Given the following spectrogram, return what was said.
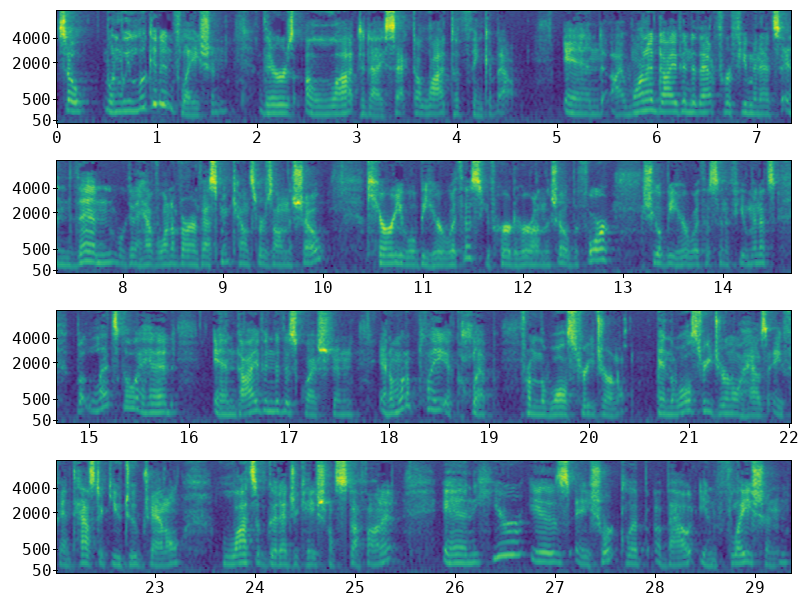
So when we look at inflation there's a lot to dissect a lot to think about and I want to dive into that for a few minutes, and then we're going to have one of our investment counselors on the show. Carrie will be here with us. You've heard her on the show before. She'll be here with us in a few minutes. But let's go ahead and dive into this question. And I want to play a clip from the Wall Street Journal. And the Wall Street Journal has a fantastic YouTube channel, lots of good educational stuff on it. And here is a short clip about inflation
